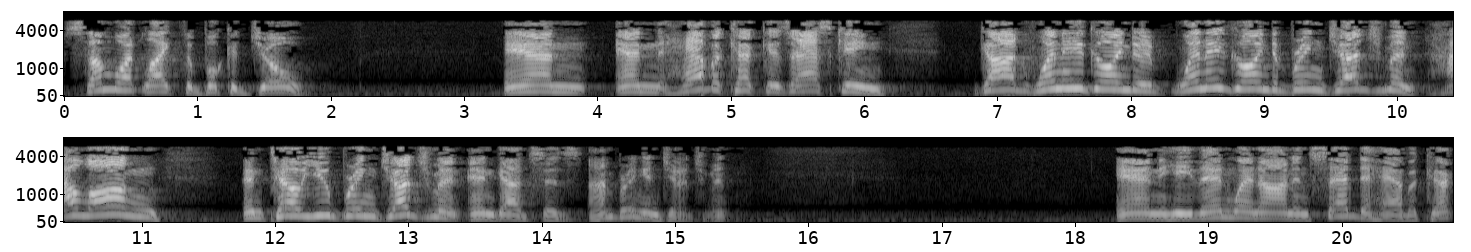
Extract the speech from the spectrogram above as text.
Somewhat like the book of Job. And, and Habakkuk is asking, God, when are you going to, when are you going to bring judgment? How long until you bring judgment? And God says, I'm bringing judgment. And he then went on and said to Habakkuk,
